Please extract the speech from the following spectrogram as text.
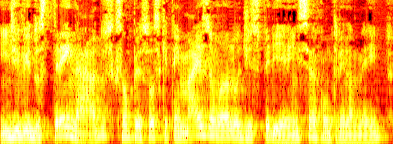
indivíduos treinados, que são pessoas que têm mais de um ano de experiência com treinamento,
